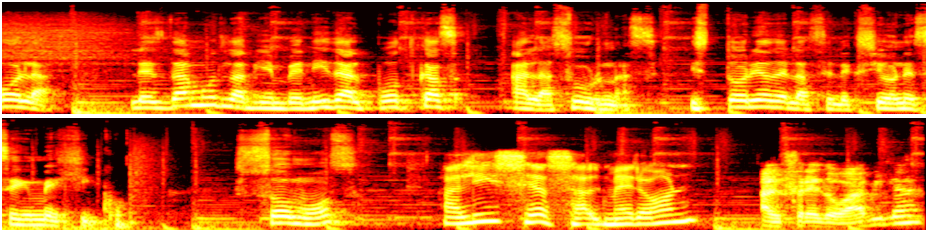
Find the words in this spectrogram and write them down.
Hola, les damos la bienvenida al podcast A las Urnas, Historia de las Elecciones en México. Somos Alicia Salmerón, Alfredo Ávila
